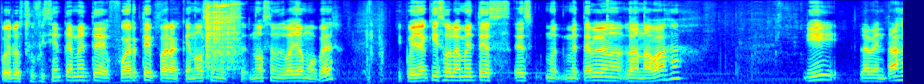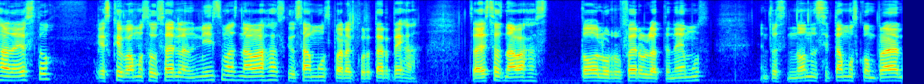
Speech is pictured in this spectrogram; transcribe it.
pues lo suficientemente fuerte para que no se no se nos vaya a mover y pues aquí solamente es, meterle la, navaja. Y la ventaja de esto es que vamos a usar las mismas navajas que usamos para cortar teja. O sea, estas navajas todos los ruferos la tenemos. Entonces no necesitamos comprar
